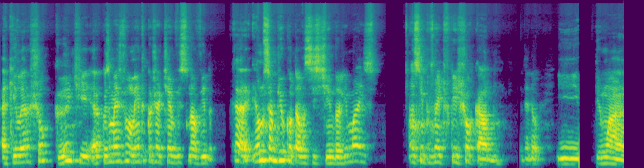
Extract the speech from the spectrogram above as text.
aquilo era chocante. Era a coisa mais violenta que eu já tinha visto na vida. Cara, eu não sabia o que eu tava assistindo ali, mas eu simplesmente fiquei chocado, entendeu? E tem uma,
